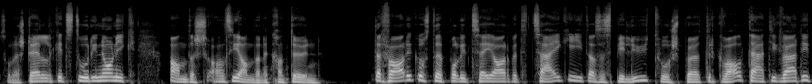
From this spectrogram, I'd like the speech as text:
So eine Stelle gibt es noch nicht, anders als in anderen Kantonen. Die Erfahrung aus der Polizeiarbeit zeigt, dass es bei Leuten, die später gewalttätig werden,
